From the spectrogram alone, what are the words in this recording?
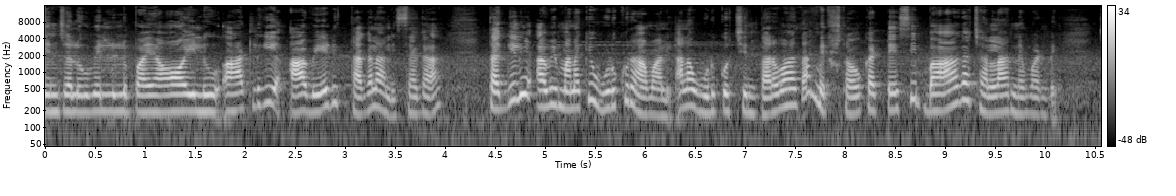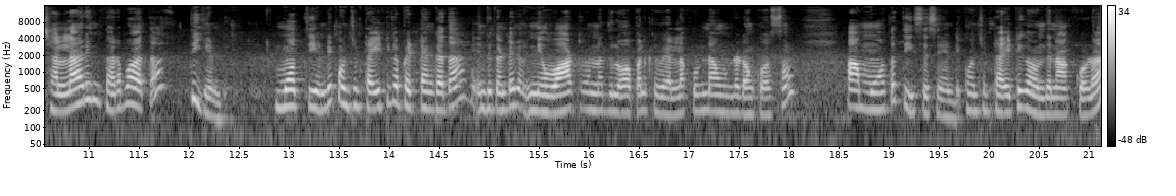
గింజలు వెల్లుల్లిపాయ ఆయిల్ వాటికి ఆ వేడి తగలాలి సెగ. తగిలి అవి మనకి ఉడుకు రావాలి. అలా ఉడుకొచ్చిన తర్వాత మీరు స్టవ్ కట్టేసి బాగా చల్లారనివ్వండి. చల్లారిన తర్వాత తీయండి. మూత తీయండి. కొంచెం టైట్గా పెట్టాం కదా. ఎందుకంటే వాటర్ అన్నది లోపలికి వెళ్ళకుండా ఉండడం కోసం ఆ మూత తీసేసేయండి. కొంచెం టైట్గా ఉంది నాకు కూడా.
